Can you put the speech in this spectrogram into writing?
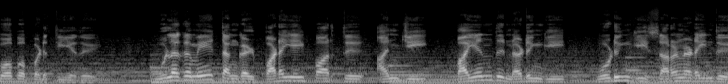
கோபப்படுத்தியது. உலகமே தங்கள் படையை பார்த்து அஞ்சி பயந்து நடுங்கி ஒடுங்கி சரணடைந்து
